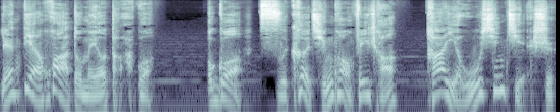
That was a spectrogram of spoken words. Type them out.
连电话都没有打过。不过此刻情况非常，他也无心解释。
